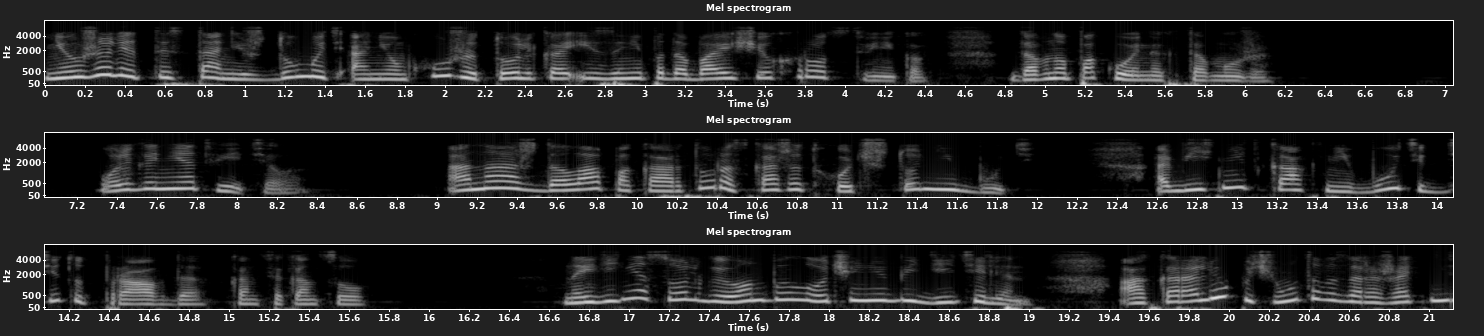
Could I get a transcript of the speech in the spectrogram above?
Неужели ты станешь думать о нем хуже только из-за неподобающих родственников, давно покойных к тому же? Ольга не ответила. Она ждала, пока Артур расскажет хоть что-нибудь. Объяснит как-нибудь, где тут правда, в конце концов. Наедине с Ольгой он был очень убедителен, а королю почему-то возражать не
